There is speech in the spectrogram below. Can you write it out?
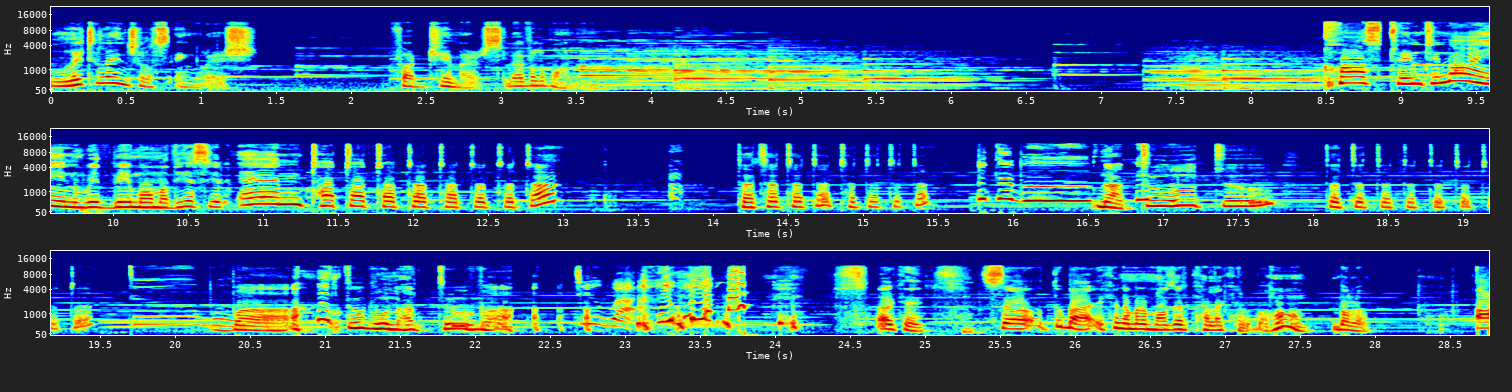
Little Angels English for Dreamers Level 1. Class 29 with me, Muhammad Yasir, and ta ta ta ta ta ta ta ta. Ta ta ta ta ta ta ta ta. Peekaboo. Na tu tu ta ta ta ta ta ta ta ta. Tuba. Ba tubu na tuba. Tuba. Okay so Tuba এখানে আমরা মজার খেলা খেলব হ্যাঁ বলো আ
